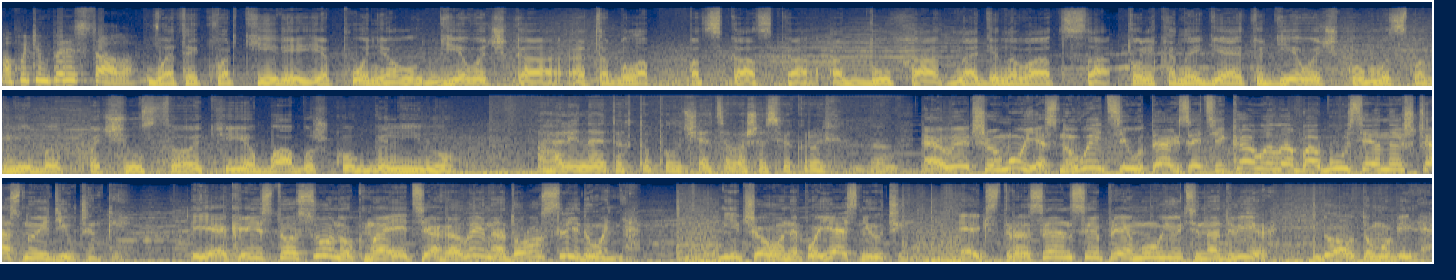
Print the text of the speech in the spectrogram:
а потім перестала. В этой квартире я понял, девочка – это была подсказка от духа Надиного отца. Только найдя эту девочку, мы смогли бы почувствовать ее бабушку Галину. А Галина это кто, получается, ваша свекровь? Да. Але чому ясновидців так зацікавила бабуся нещасної дівчинки? Який стосунок має ця Галина до розслідування? Нічого не пояснюючи, екстрасенси прямують на двір до автомобіля.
